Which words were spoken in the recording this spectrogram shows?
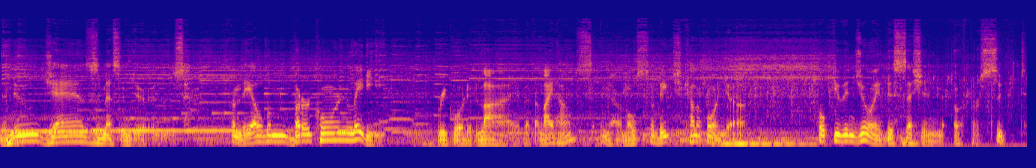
the New Jazz Messengers from the album Buttercorn Lady, recorded live at the Lighthouse in Hermosa Beach, California. Hope you've enjoyed this session of Pursuit.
